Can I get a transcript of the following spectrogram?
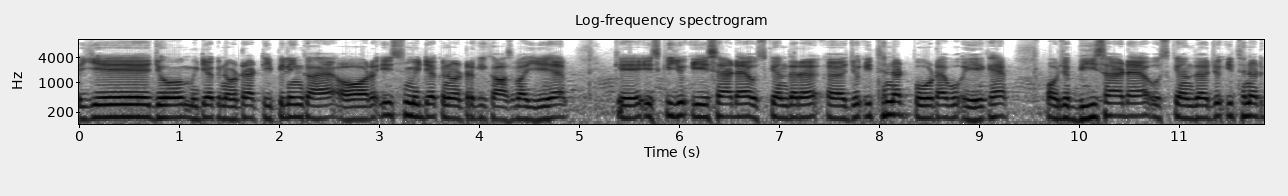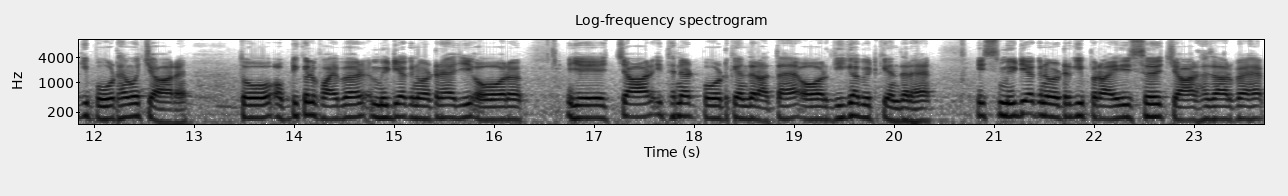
ये जो मीडिया कन्वर्टर है टी लिंक का है। और इस मीडिया कन्वर्टर की ख़ास बात ये है कि इसकी जो ए साइड है, उसके अंदर जो इथनेट पोर्ट है, वो एक है और जो बी साइड है, उसके अंदर जो इथनेट की पोर्ट है, वो चार हैं। तो ऑप्टिकल फाइबर मीडिया कन्वर्टर है जी और ये चार इथनेट पोर्ट के अंदर आता है और गीगाबिट के अंदर है। इस मीडिया कन्वर्टर की प्राइस चार हज़ार रुपये है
